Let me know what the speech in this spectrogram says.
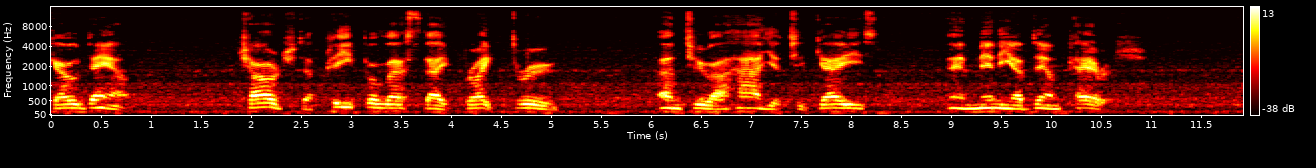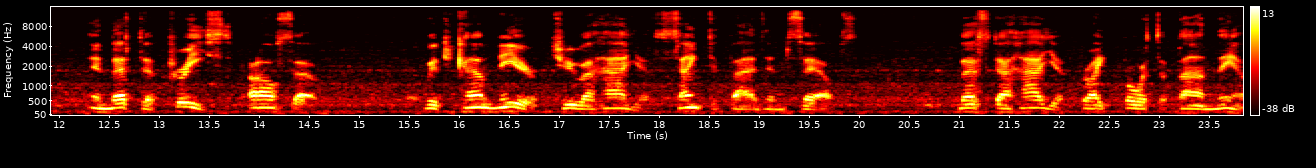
Go down, charge the people lest they break through unto Ahiah to gaze, and many of them perish. And let the priests also, which come near to Ahiah, sanctify themselves, lest Ahiah break forth upon them.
